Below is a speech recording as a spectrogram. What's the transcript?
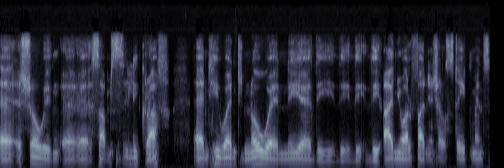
uh, showing uh, some silly graph and he went nowhere near the, the, the, the, annual financial statements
